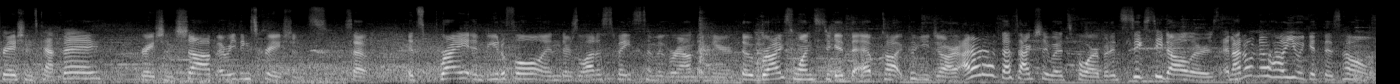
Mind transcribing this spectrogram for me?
Creations Cafe, Creations Shop, everything's Creations. So it's bright and beautiful and there's a lot of space to move around in here. So Bryce wants to get the Epcot cookie jar. I don't know if that's actually what it's for, but it's $60 and I don't know how you would get this home.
